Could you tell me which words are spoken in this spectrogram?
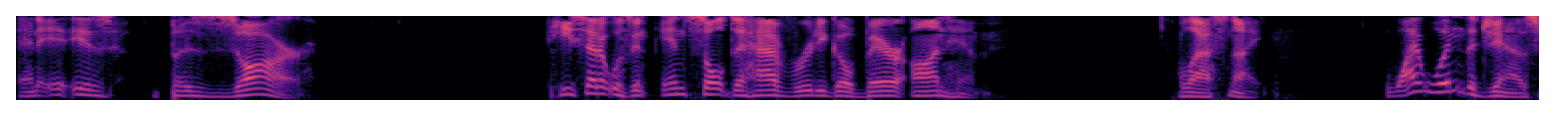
And it is bizarre. He said it was an insult to have Rudy Gobert on him last night. Why wouldn't the Jazz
